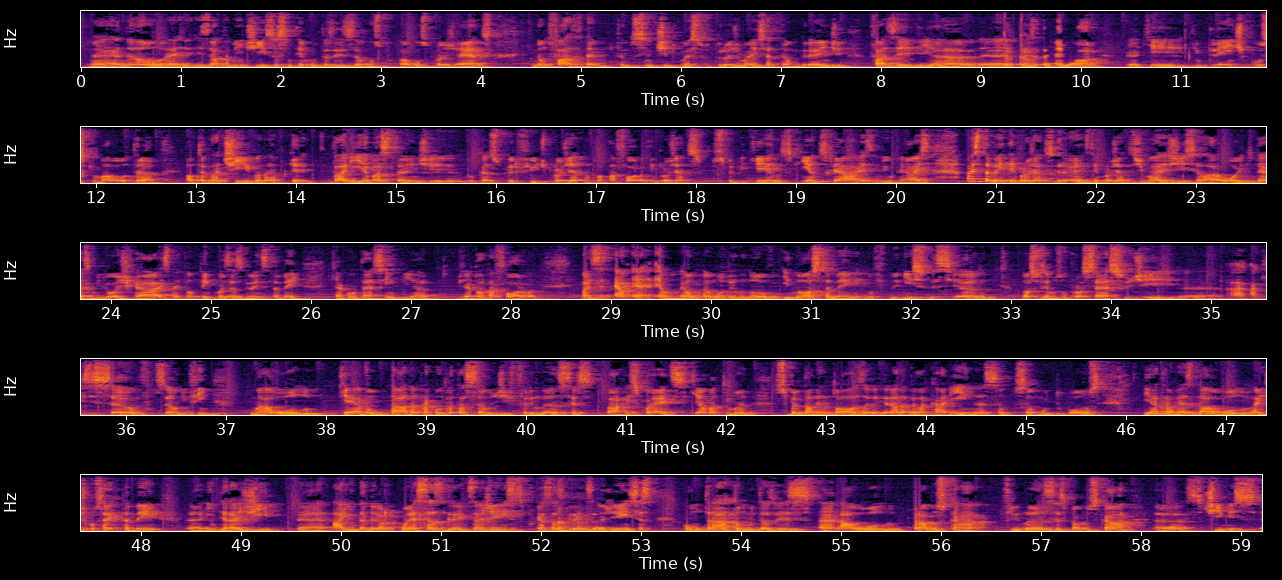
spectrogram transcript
É, não, é exatamente isso. Assim, tem muitas vezes alguns, alguns projetos que não faz até tanto sentido uma estrutura de uma agência tão grande fazer via é, até melhor que, que, o cliente busque uma outra alternativa, né? Porque varia bastante, Lucas, o perfil de projeto na plataforma. Tem projetos super pequenos, 500 reais, mil reais, mas também tem projetos grandes, tem projetos de mais de, sei lá, 8, 10 milhões de reais, né? Então tem coisas grandes também que acontecem via, via plataforma. Mas é, é, é, um, é, um, é modelo novo. E nós também, no, no início desse ano, nós fizemos um processo de uh, aquisição, fusão, enfim, com a Olo, que é voltada para a contratação de freelancers barra squads, que é uma turma super talentosa, liderada pela Karina, são, são muito bons. E através da Olo a gente consegue também uh, interagir uh, ainda melhor com essas grandes agências, porque essas uhum. grandes agências contratam muitas vezes uh, a Olo para buscar freelancers, para buscar times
